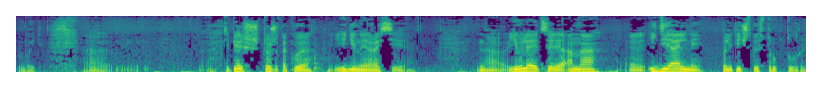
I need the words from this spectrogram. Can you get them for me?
быть. Теперь что же такое Единая Россия? Является ли она идеальной политической структурой?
